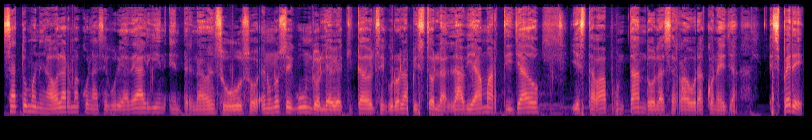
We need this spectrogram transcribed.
Sato manejaba el arma con la seguridad de alguien entrenado en su uso. En unos segundos le había quitado el seguro a la pistola, la había amartillado y estaba apuntando la cerradura con ella. Espere,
